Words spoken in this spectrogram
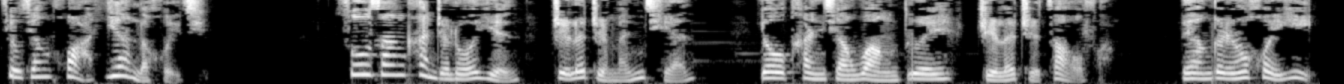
就将话咽了回去。苏三看着罗隐，指了指门前，又看向旺堆，指了指灶房。两个人会意，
